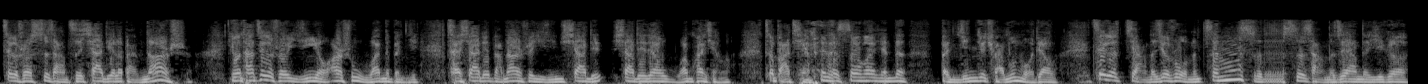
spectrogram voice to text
这个时候市场只下跌了百分之二十，因为他这个时候已经有二十五万的本金，才下跌百分之二十，已经下跌下跌掉五万块钱了，这把前面的四万块钱的本金就全部抹掉了。这个讲的就是我们真实的市场的这样的一个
